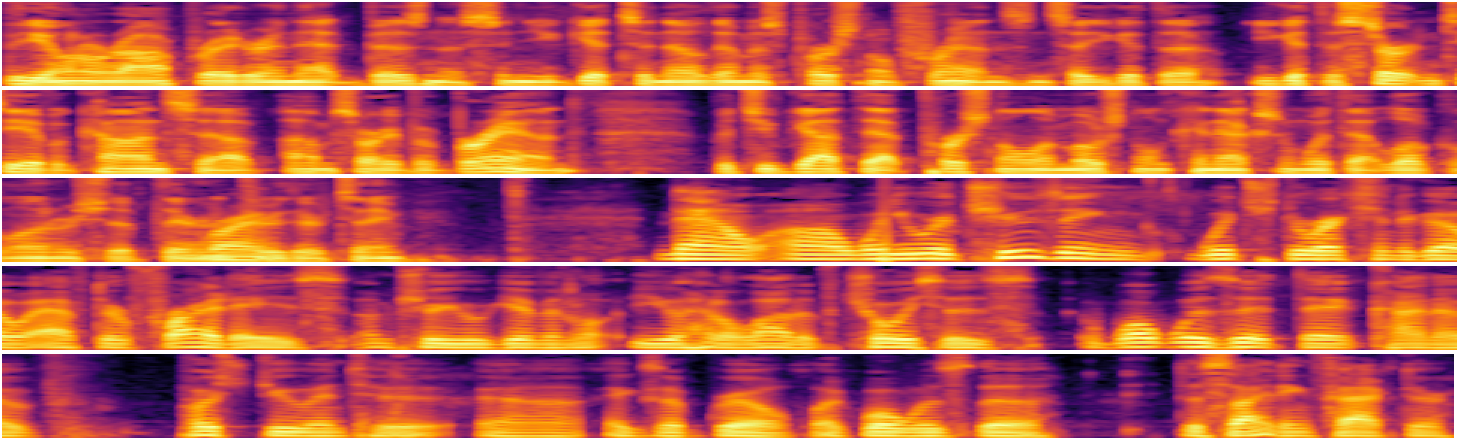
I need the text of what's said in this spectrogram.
the owner operator in that business, and you get to know them as personal friends. And so you get the you get the certainty of a concept. I'm sorry, of a brand, but you've got that personal, emotional connection with that local ownership there Right. and through their team. Now, uh, when you were choosing which direction to go after Fridays, I'm sure you were given you had a lot of choices. What was it that kind of pushed you into uh, Eggs Up Grill? Like, what was the deciding factor?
